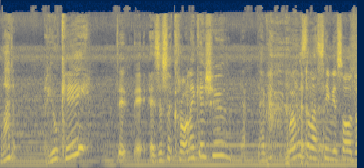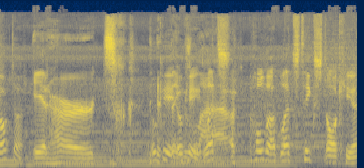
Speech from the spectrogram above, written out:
What? Are you okay? Th- th- Is this a chronic issue? When was the last time you saw a doctor? It hurts. Okay, okay, loud. let's hold up. Let's take stock here.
